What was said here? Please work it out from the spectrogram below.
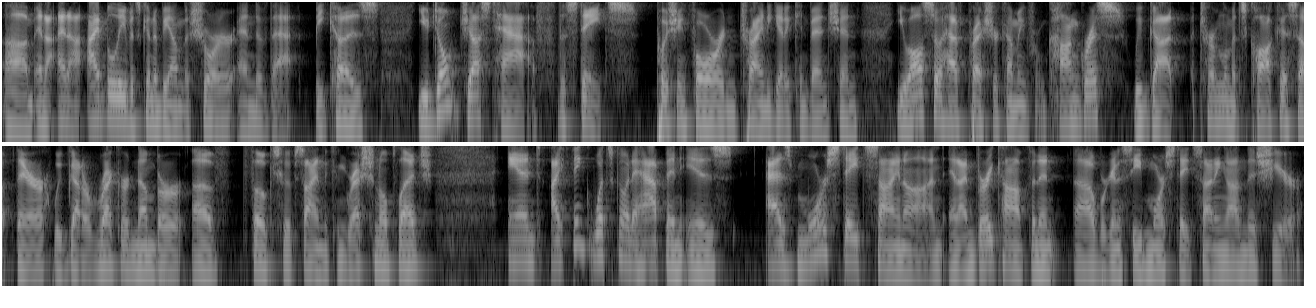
Um, and and I believe it's going to be on the shorter end of that because you don't just have the states pushing forward and trying to get a convention. You also have pressure coming from Congress. We've got a term limits caucus up there. We've got a record number of folks who have signed the congressional pledge. And I think what's going to happen is as more states sign on, and I'm very confident uh, we're going to see more states signing on this year,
